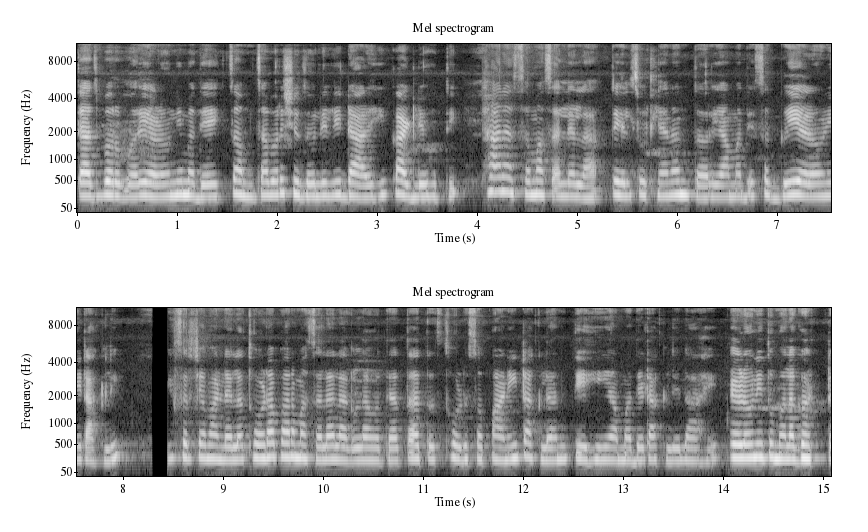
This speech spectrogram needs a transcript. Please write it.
त्याचबरोबर येळवणीमध्ये एक चमचाभर शिजवलेली डाळही काढली होती. छान असं मसाल्याला तेल सुटल्यानंतर यामध्ये सगळी येळवणी टाकली. मिक्सरच्या भांड्याला थोडाफार मसाला लागला होता. त्यातच थोडंसं पाणी टाकलं आणि तेही यामध्ये टाकलेलं आहे. येळवणी तुम्हाला घट्ट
